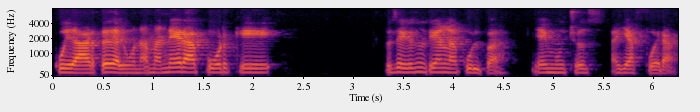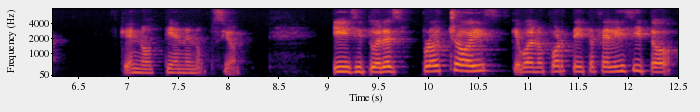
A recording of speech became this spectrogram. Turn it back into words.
cuidarte de alguna manera porque pues ellos no tienen la culpa y hay muchos allá afuera que no tienen opción. Y si tú eres pro-choice, que bueno por ti, te felicito,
